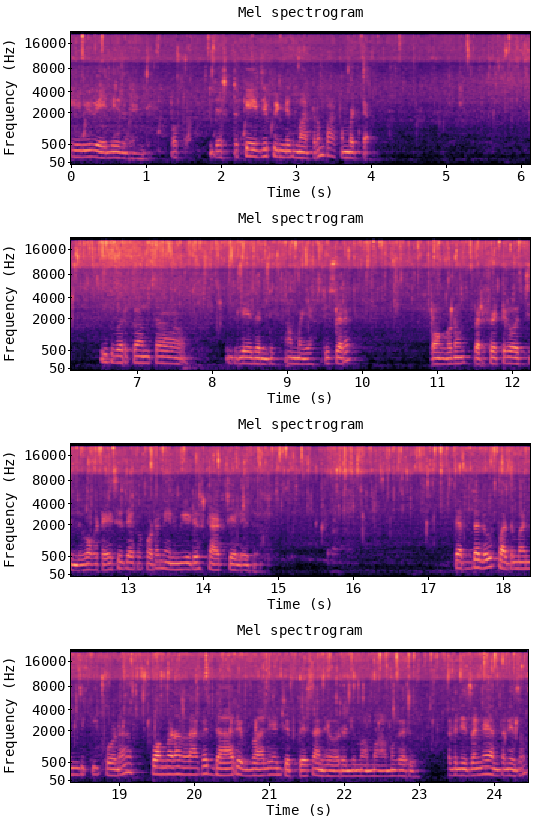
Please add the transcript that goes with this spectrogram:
ఏమీ వేయలేదండి ఒక జస్ట్ కేజీ పిండికి మాత్రం పాకం పట్టా. ఇదివరకు అంత ఇది లేదండి అమ్మయ్య చూసారా? పొంగడం పెర్ఫెక్ట్గా వచ్చింది. ఒకటేసి దాకా కూడా నేను వీడియో స్టార్ట్ చేయలేదు. పెద్దలు పది మందికి కూడా పొంగడంలాగా దారి ఇవ్వాలి అని చెప్పేసి అనేవారండి మా మామగారు. అది నిజంగా ఎంత నిజం?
